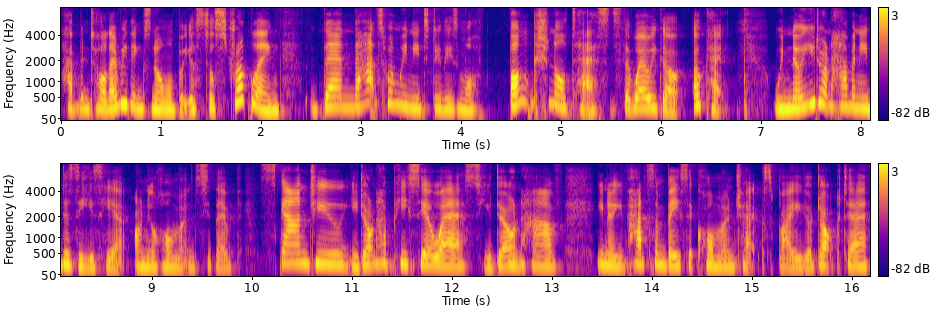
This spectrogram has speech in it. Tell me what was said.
have been told everything's normal, but you're still struggling, then that's when we need to do these more functional tests that where we go, okay, we know you don't have any disease here on your hormones. They've scanned you, you don't have PCOS, you don't have, you know, you've had some basic hormone checks by your doctor.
